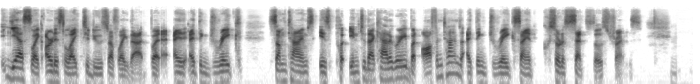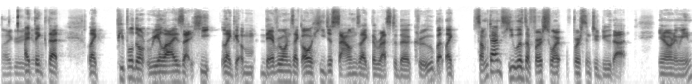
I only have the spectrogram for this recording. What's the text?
yes, like artists like to do stuff like that, but I, I think Drake sometimes is put into that category, but oftentimes I think Drake sort of sets those trends. I agree. I yeah. think that like people don't realize that he like um, everyone's like oh he just sounds like the rest of the crew, but like sometimes he was the first one, person to do that. You know what I mean?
